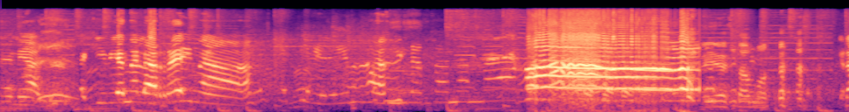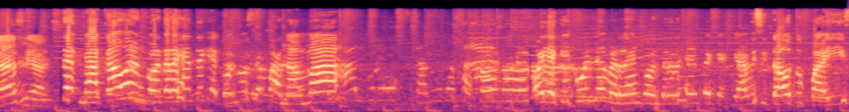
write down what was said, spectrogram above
Genial. Aquí viene la reina. Queremos ir a Panamá. ¡Ah! Ahí estamos. Gracias. Me acabo de encontrar gente que conoce Panamá. Saludos a todos. Oye, qué cool de verdad encontrar gente que, que ha visitado tu país.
